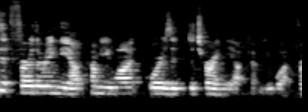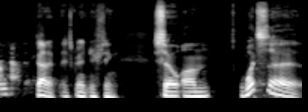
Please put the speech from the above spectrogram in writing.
it furthering the outcome you want or is it deterring the outcome you want from happening? Got it. It's great, interesting. So, um, what's uh,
